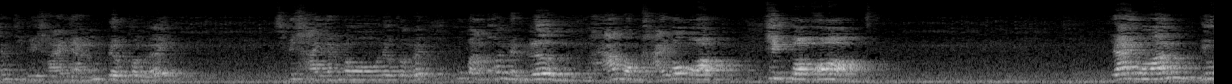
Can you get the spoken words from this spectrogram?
ฉันสิไปขายอย่างเดิมต้นเลยสิไปขายอย่างโนเดิมต้นเลย ผู้บางคนเนี่ยเริ่มหาหมองขายบ่ออกคิดบ่พอยายหมอนอยู่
